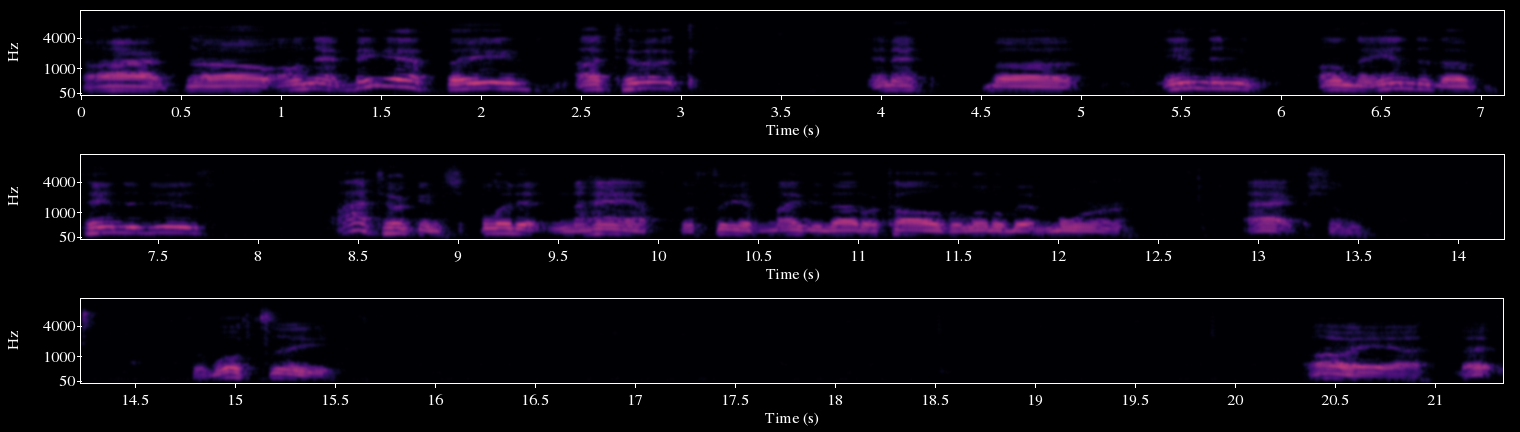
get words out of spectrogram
Alright, so on that BFE, I took, and at the ending, on the end of the appendages, I took and split it in half to see if maybe that'll cause a little bit more action. So we'll see. Oh yeah, that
